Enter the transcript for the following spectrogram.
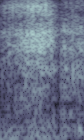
you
